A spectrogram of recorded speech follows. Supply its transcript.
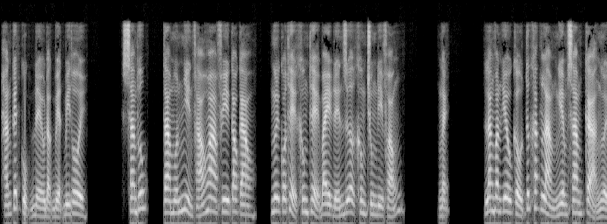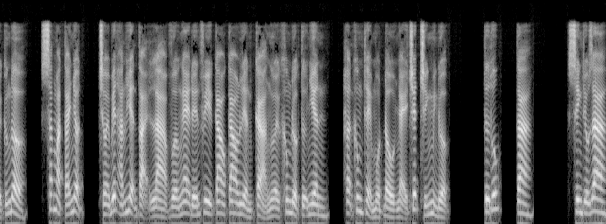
hắn kết cục đều đặc biệt bi thôi. Sam thúc, ta muốn nhìn pháo hoa phi cao cao, ngươi có thể không thể bay đến giữa không trung đi phóng. Ngậy! Lăng văn yêu cầu tức khắc làm nghiêm sam cả người cứng đờ, sắc mặt tái nhợt, trời biết hắn hiện tại là vừa nghe đến phi cao cao liền cả người không được tự nhiên, hận không thể một đầu nhảy chết chính mình được. Tư thúc, ta. Sinh thiếu ra,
